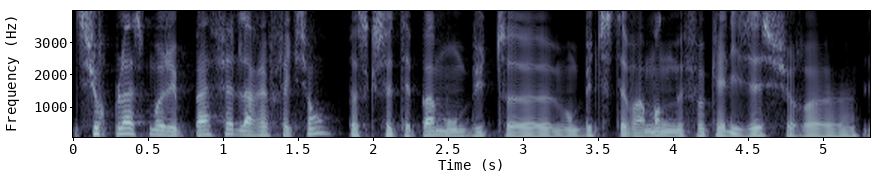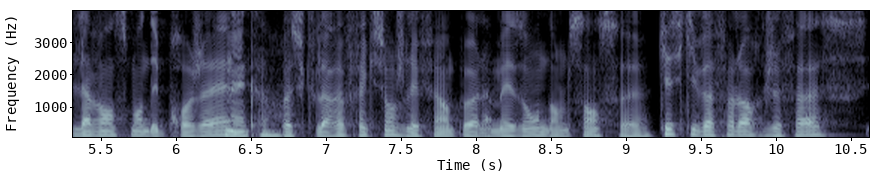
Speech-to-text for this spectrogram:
sur place, moi, j'ai pas fait de la réflexion parce que c'était pas mon but. euh, mon but, c'était vraiment de me focaliser sur euh, l'avancement des projets. Parce que la réflexion, je l'ai fait un peu à la maison, dans le sens euh, qu'est-ce qu'il va falloir que je fasse?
